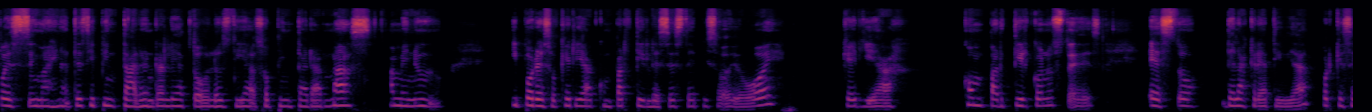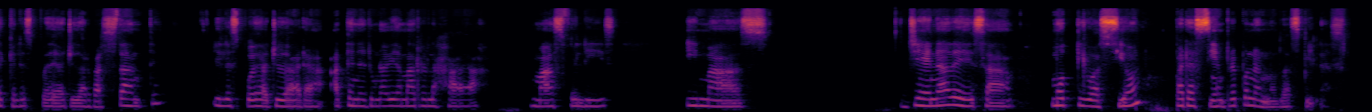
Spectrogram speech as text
pues imagínate si pintara en realidad todos los días o pintara más a menudo. Y por eso quería compartirles este episodio hoy. Quería compartir con ustedes esto de la creatividad porque sé que les puede ayudar bastante y les puede ayudar a, tener una vida más relajada, más feliz y más llena de esa motivación para siempre ponernos las pilas.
